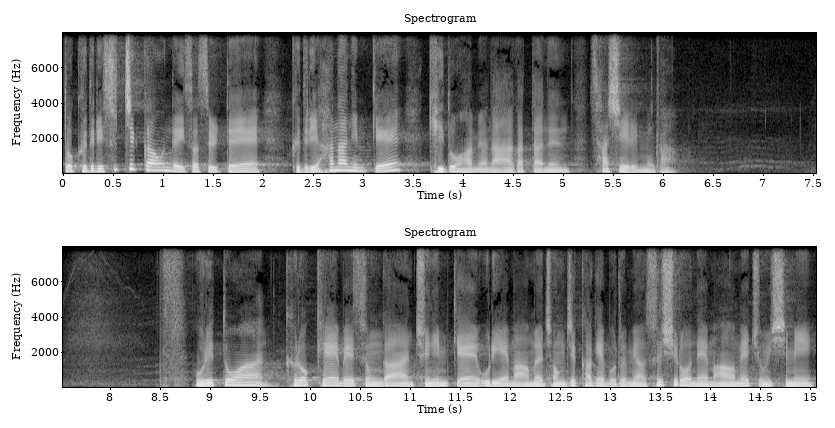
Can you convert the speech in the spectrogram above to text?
또 그들이 수직 가운데 있었을 때 그들이 하나님께 기도하며 나아갔다는 사실입니다. 우리 또한 그렇게 매 순간 주님께 우리의 마음을 정직하게 물으며 수시로 내 마음의 중심이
